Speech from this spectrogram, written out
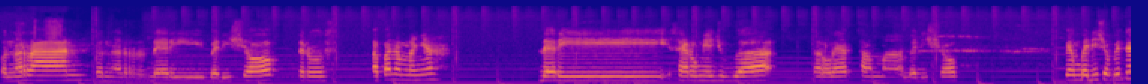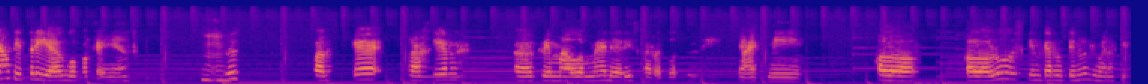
toneran toner dari body shop terus apa namanya dari serumnya juga Starlet sama body shop yang body shop itu yang titri ya gue pakainya Mm-mm. Terus pakai terakhir eh, krim malamnya dari Scarlett Whitening yang acne. Kalau kalau lu skincare rutin lu gimana sih?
